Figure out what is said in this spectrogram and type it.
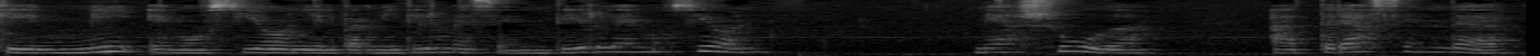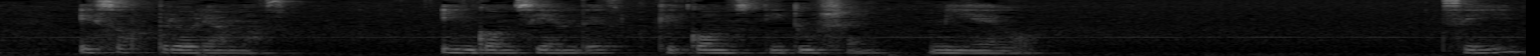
que mi emoción y el permitirme sentir la emoción me ayuda a trascender esos programas inconscientes que constituyen mi ego. ¿Sí?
